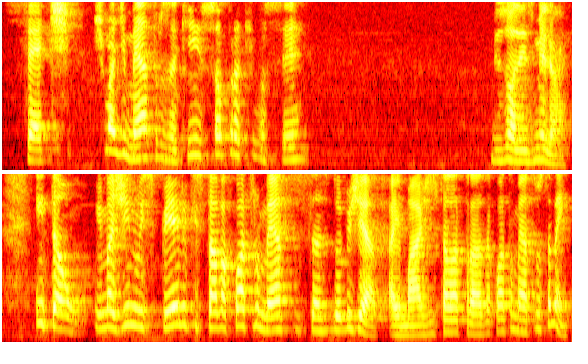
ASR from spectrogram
7. Vou chamar de metros aqui, só para que você visualize melhor. Então, imagine um espelho que estava a 4 metros de distância do objeto. A imagem está lá atrás a 4 metros também.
